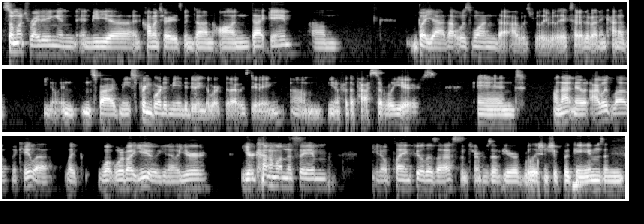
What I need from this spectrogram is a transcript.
so much writing and, and media and commentary has been done on that game. Um, but yeah, that was one that I was really really excited about and kind of you know in, inspired me, springboarded me into doing the work that I was doing um, you know for the past several years. And on that note, I would love Michaela. Like, what what about you? You know, you're you're kind of on the same you know playing field as us in terms of your relationship with games and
